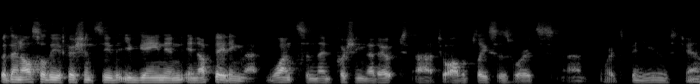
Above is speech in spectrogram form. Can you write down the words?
But then also the efficiency that you gain in, in updating that once and then pushing that out uh, to all the places where it's uh, where it's been used. Yeah.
